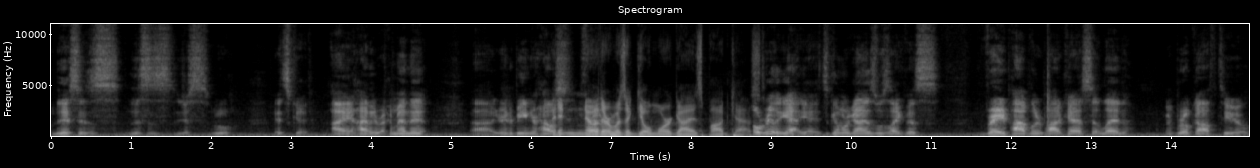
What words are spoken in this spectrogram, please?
this is this is just ooh, it's good. I highly recommend it. Uh, you're gonna be in your house. I didn't know forever. there was a Gilmore Guys podcast. Oh really? Yeah, yeah. It's Gilmore Guys was like this very popular podcast that led and broke off to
